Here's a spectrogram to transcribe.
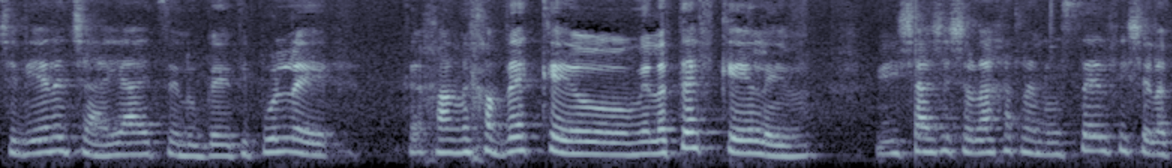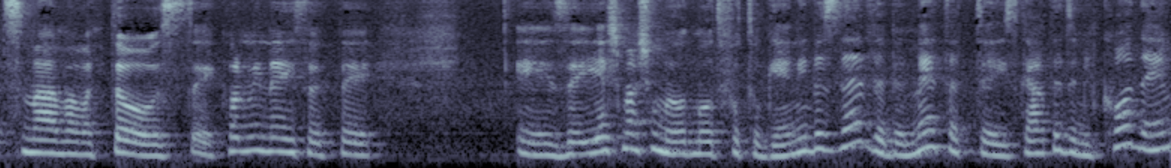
של ילד שהיה אצלנו בטיפול uh, ככה מחבק uh, או מלטף כלב. אישה ששולחת לנו סלפי של עצמה במטוס, כל מיני, זאת אומרת... זה, יש משהו מאוד מאוד פוטוגני בזה, ובאמת, את אה, הזכרת את זה מקודם,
